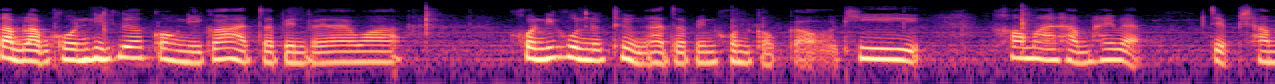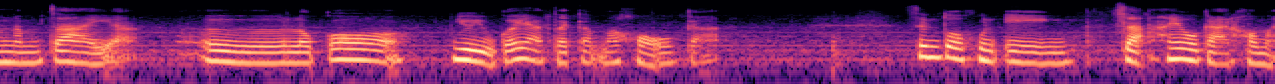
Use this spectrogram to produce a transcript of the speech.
สำหรับคนที่เลือกกองนี้ก็อาจจะเป็นไปได้ว่า คนที่คุณนึกถึงอาจจะเป็นคนเก่าๆที่เข้ามาทำให้แบบเจ็บช้ำน้ำใจอะ่ะ เออ แล้วก็อยู่ๆก็อยากจะกลับมาขอโอกาส ซึ่งตัวคุณเองจะให้โอกาสเขาไหม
